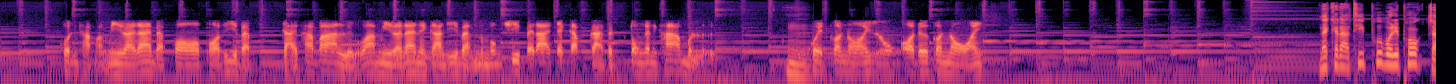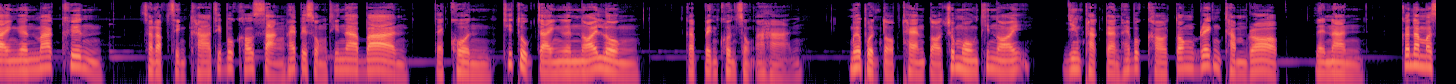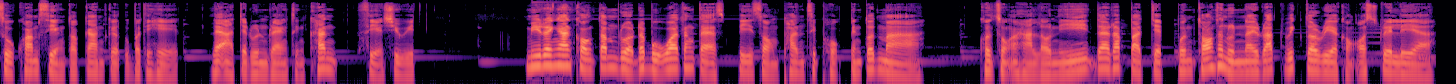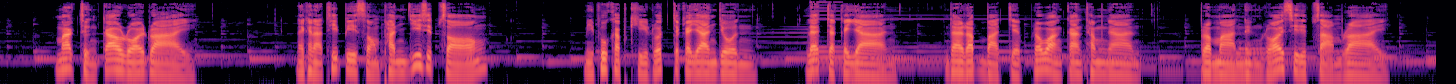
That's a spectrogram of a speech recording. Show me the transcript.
คนขับอะมีรายได้แบบพอพอที่จะแบบจ่ายค่าบ้านหรือว่ามีรายได้ในการที่แบบดำรงชีพไปได้จะกลับกลายเป็นตรงกันข้ามหมดเลยอืม quest ก็น้อยลงออเดอร์ก็น้อย ในขณะที่ผู้บริโภคจ่ายเงินมากขึ้นสำหรับสินค้าที่พวกเขาสั่งให้ไปส่งที่หน้าบ้าน แต่คนที่ถูกจ่ายเงินน้อยลงกลับเป็นคนส่งอาหาร เมื่อผลตอบแทนต่อชั่วโมงที่น้อย ยิ่งผลักดันให้พวกเขาต้องเร่งทำรอบ และนั่นก็นำมาสู่ความเสี่ยงต่อการเกิดอุบัติเหตุ และอาจจะรุนแรงถึงขั้นเสียชีวิต มีรายงานของตำรวจระบุว่าตั้งแต่ปี 2016 เป็นต้นมา คนส่งอาหารเหล่านี้ได้รับบาดเจ็บบนท้องถนนในรัฐวิกตอเรียของออสเตรเลียมากถึง 900 ราย ในขณะที่ปี 2022 มีผู้ขับขี่รถจักรยานยนต์ และจักรยาน ได้รับบาดเจ็บระหว่างการทำงานประมาณ 143 ราย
